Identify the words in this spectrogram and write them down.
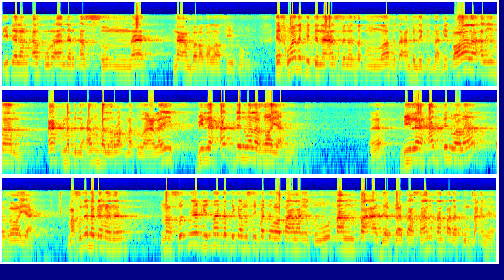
di dalam Al-Qur'an dan As-Sunnah. Na'am barakallahu fikum. Ikhwani fi din azza nazakumullah kita ambil dikit lagi. Qala al-Imam Ahmad bin Hanbal rahimatullah alaih bila haddin wala ghayah. Eh, bila haddin wala ghayah. Maksudnya bagaimana? Maksudnya kita ketika mensifati Allah taala itu tanpa ada batasan, tanpa ada puncaknya.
